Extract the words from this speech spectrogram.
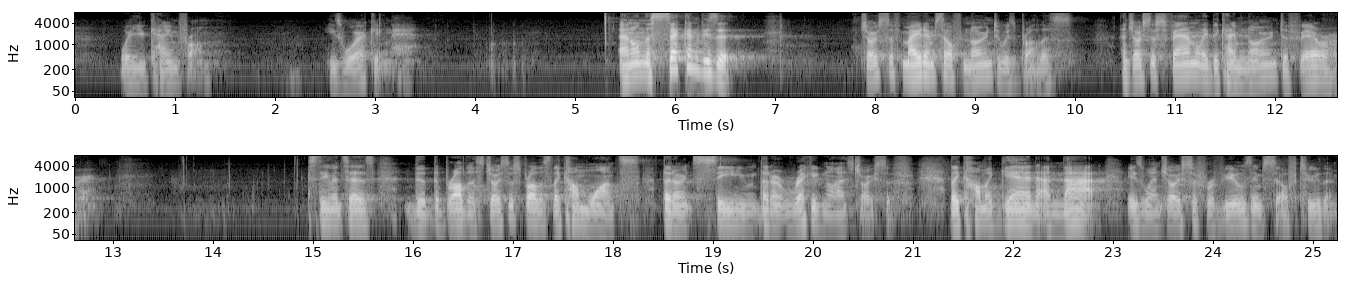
where you came from. He's working there. And on the second visit, Joseph made himself known to his brothers, and Joseph's family became known to Pharaoh. Stephen says the, the brothers, Joseph's brothers, they come once. They don't see him, they don't recognize Joseph. They come again, and that is when Joseph reveals himself to them.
